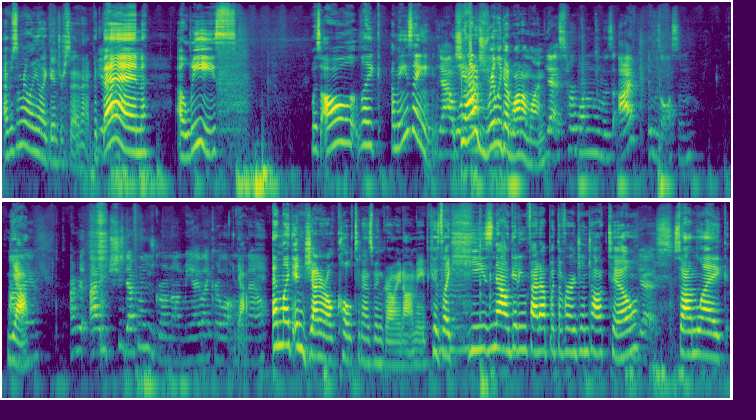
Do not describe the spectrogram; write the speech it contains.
I wasn't really like interested in it. But then Elise was all like amazing. Yeah, She had a really good one on one. Yes, her one on one was I. It was awesome. Yeah. I, I, re- I, she definitely was grown on me. I like her a lot more Yeah. now. And like in general, Colton has been growing on me because like mm-hmm. he's now getting fed up with the virgin talk too. Yes. So I'm like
